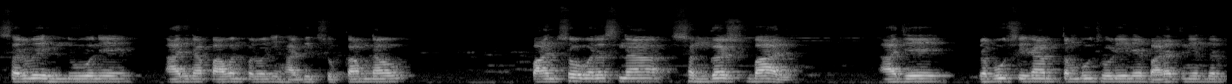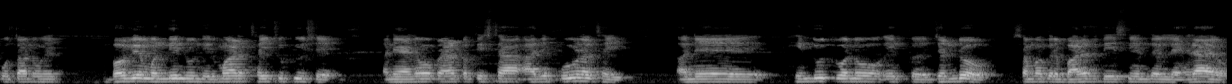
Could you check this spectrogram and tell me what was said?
સર્વે હિન્દુઓને આજના પાવન પર્વની હાર્દિક શુભકામનાઓ. પાંચસો વર્ષના સંઘર્ષ બાદ આજે પ્રભુ શ્રીરામ તંબુ છોડીને ભારતની અંદર પોતાનું એક ભવ્ય મંદિરનું નિર્માણ થઈ ચૂક્યું છે અને એનો પ્રાણ પ્રતિષ્ઠા આજે પૂર્ણ થઈ અને હિન્દુત્વનો એક ઝંડો સમગ્ર ભારત દેશની અંદર લહેરાયો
